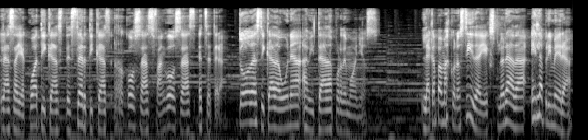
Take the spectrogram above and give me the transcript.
las hay acuáticas, desérticas, rocosas, fangosas, etc. Todas y cada una habitadas por demonios. La capa más conocida y explorada es la primera,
